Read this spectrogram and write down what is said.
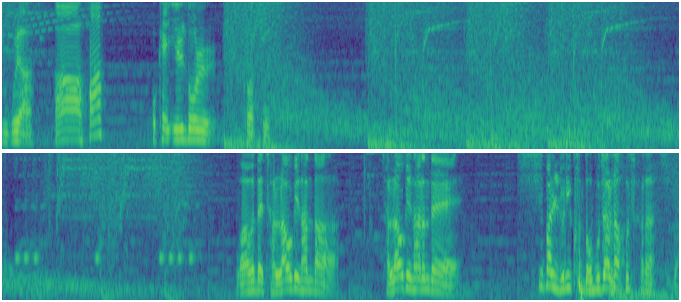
누구야? 아, 화? 오케이, 1돌 좋았어. 와 근데 잘 나오긴 한다 잘 나오긴 하는데 씨발 유니콘 너무 잘 나오잖아 씨발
